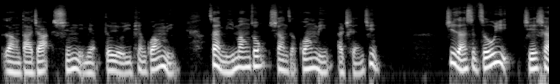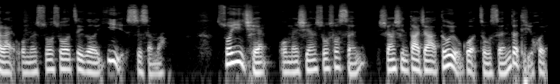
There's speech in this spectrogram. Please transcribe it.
让大家心里面都有一片光明，在迷茫中向着光明而前进。既然是周易，接下来我们说说这个易是什么。说易前，我们先说说神。相信大家都有过走神的体会，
